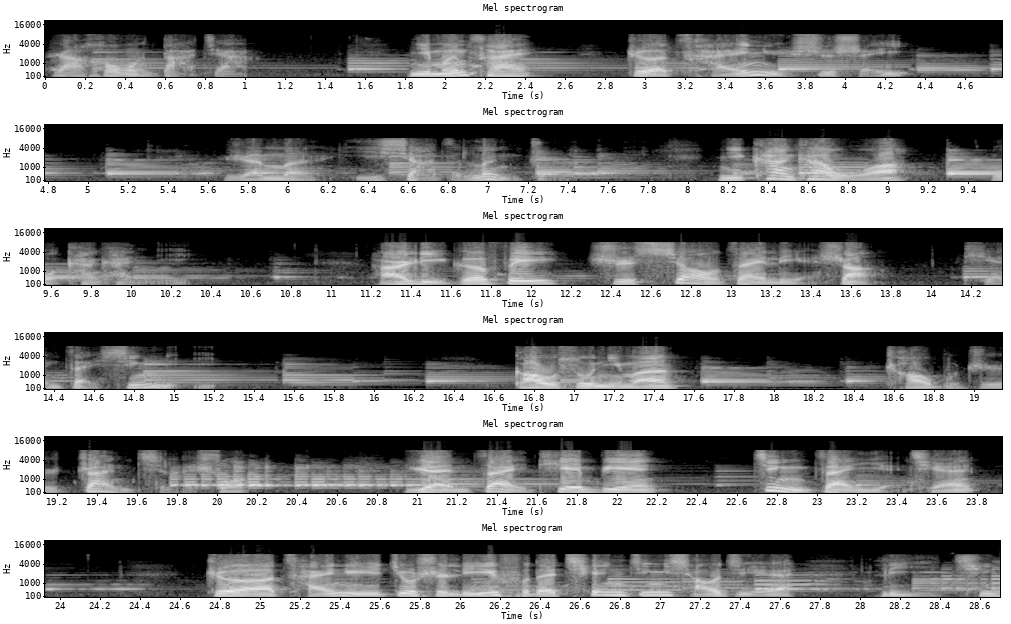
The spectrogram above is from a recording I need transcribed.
然后问大家：“你们猜这才女是谁？”人们一下子愣住了。你看看我，我看看你，而李格非是笑在脸上，甜在心里。告诉你们。超不知站起来说：“远在天边，近在眼前，这才女就是李府的千金小姐李清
